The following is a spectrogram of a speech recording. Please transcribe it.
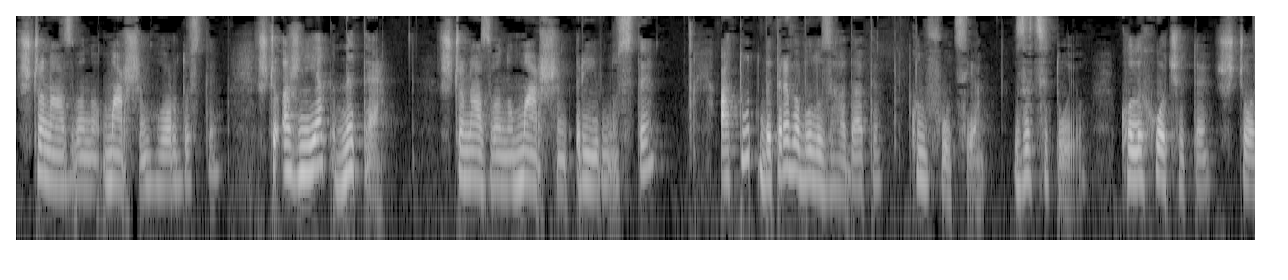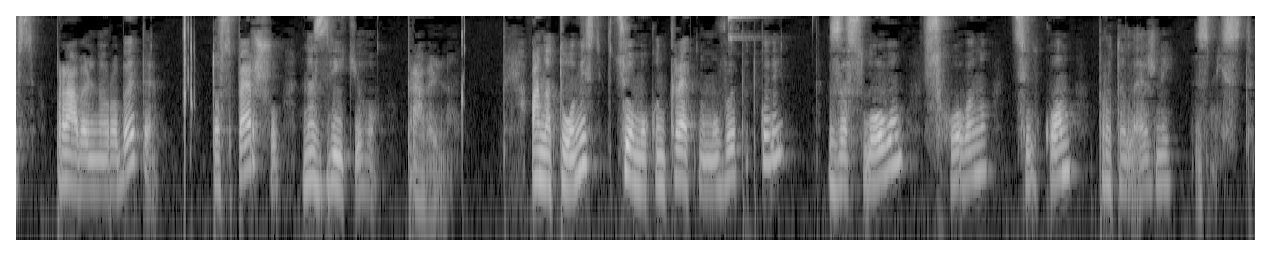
що названо маршем гордости, що аж ніяк не те, що названо маршем рівності. А тут би треба було згадати Конфуція. Зацитую: коли хочете щось правильно робити, то спершу назвіть його правильно. А натомість в цьому конкретному випадкові за словом сховано цілком протилежний зміст.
